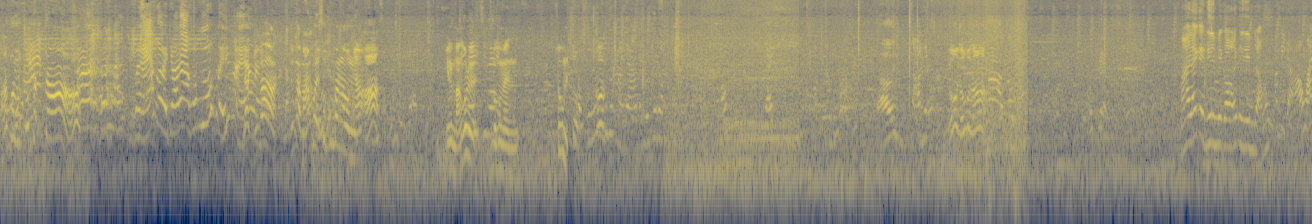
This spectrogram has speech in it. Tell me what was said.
아, 뭐. 야, 누가 망고에 소금 발라 먹냐? 아. 여기 망고를 먹으면 소금. 어, Ờ 너, 너구나. Mai lấy cây ghim đi con, lấy cây ghim rộng. Có cái đỏ quá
